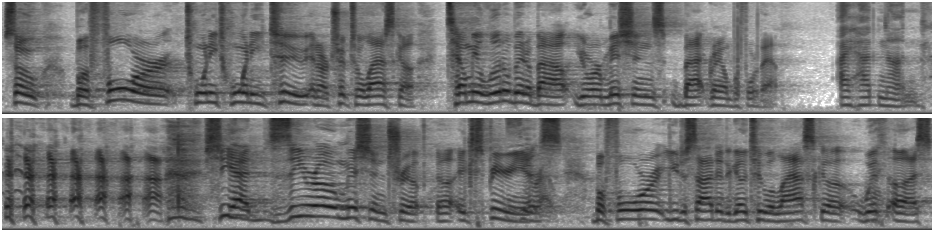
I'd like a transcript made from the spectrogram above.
So, before 2022 in our trip to Alaska, tell me a little bit about your missions background before that. I had none. she had zero mission trip uh, experience zero. before you decided to go to Alaska with right. us.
